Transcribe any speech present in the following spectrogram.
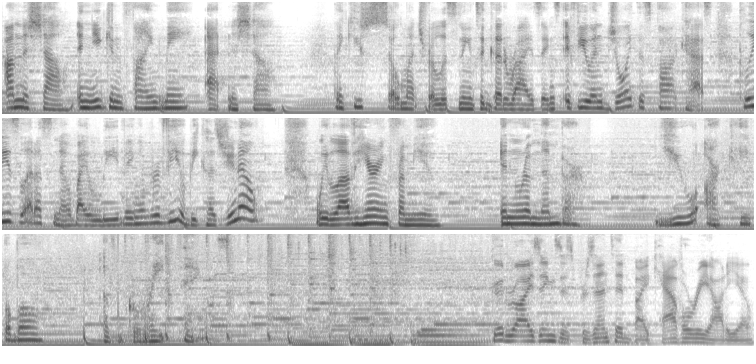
I'm Nichelle, and you can find me at Nichelle. Thank you so much for listening to Good Risings. If you enjoyed this podcast, please let us know by leaving a review because you know we love hearing from you. And remember, you are capable of great things. Good Risings is presented by Cavalry Audio.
